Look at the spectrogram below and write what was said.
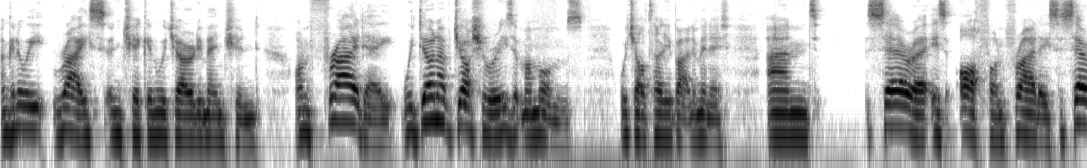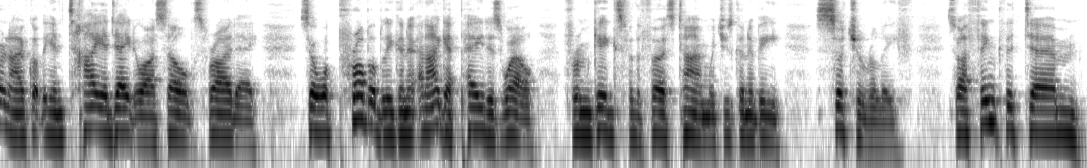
I'm going to eat rice and chicken, which I already mentioned. On Friday, we don't have Joshua. He's at my mum's, which I'll tell you about in a minute. And Sarah is off on Friday, so Sarah and I have got the entire day to ourselves Friday. So we're probably going to, and I get paid as well from gigs for the first time, which is going to be such a relief. So I think that um,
